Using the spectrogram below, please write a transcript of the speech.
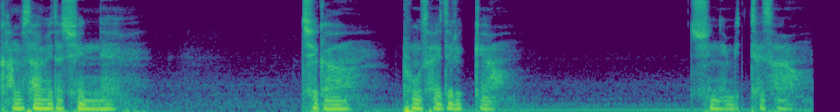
감사합니다, 주인님. 제가 봉사해 드릴게요. 주인님 밑에서요.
